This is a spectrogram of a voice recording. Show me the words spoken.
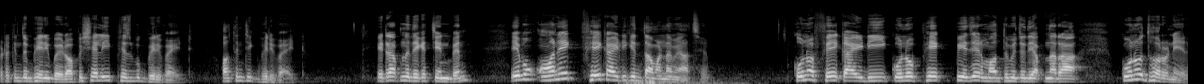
ওটা কিন্তু verified officially Facebook verified authentic verified এটা আপনি দেখে চিনবেন। এবং অনেক ফেক আইডি কিন্তু আমার নামে আছে। কোনো ফেক আইডি কোনো ফেক পেজের মাধ্যমে যদি আপনারা কোনো ধরনের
